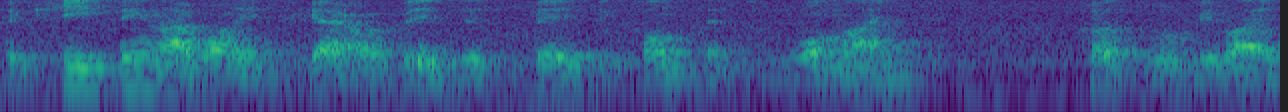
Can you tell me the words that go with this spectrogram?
the key thing I wanted to get out of it is this basic concept of what my poster will be like.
